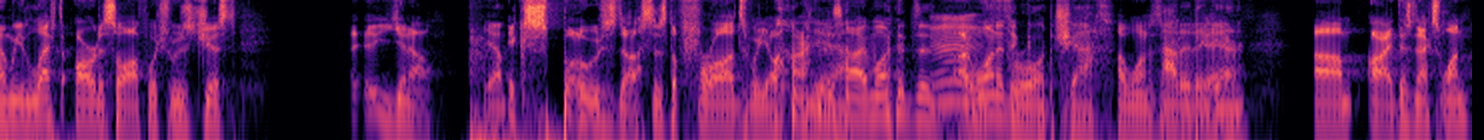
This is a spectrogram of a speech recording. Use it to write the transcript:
and we left artists off, which was just, uh, you know, Yep. exposed us as the frauds we are. Yeah. I wanted to. I Mm. wanted to. Fraud chat. I wanted to At it again. Um, all right, this next one,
